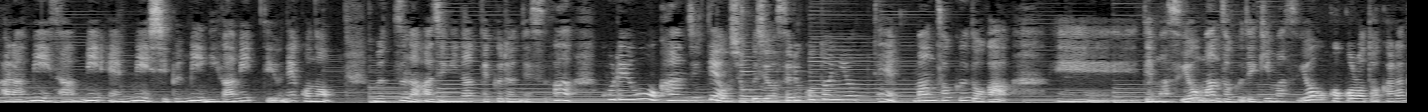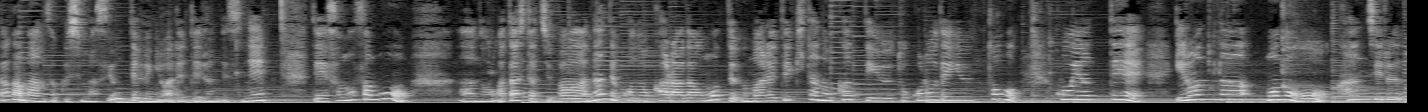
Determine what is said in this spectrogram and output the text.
辛み、酸味、塩味、渋み、苦味っていうね、この6つの味になってくるんですが、これを感じてお食事をすることによって満足度がえー、出ますよ満足できますよ心と体が満足しますよっていうふうに言われてるんですね。でそもそもあの私たちはなんでこの体を持って生まれてきたのかっていうところで言うとこうやっていろんなものを感じる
